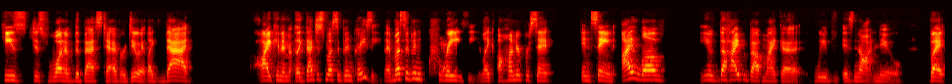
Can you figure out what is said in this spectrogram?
he's just one of the best to ever do it. Like that I can like that just must have been crazy. That must have been crazy. Yeah. Like a hundred percent insane. I love you know the hype about Micah we is not new, but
